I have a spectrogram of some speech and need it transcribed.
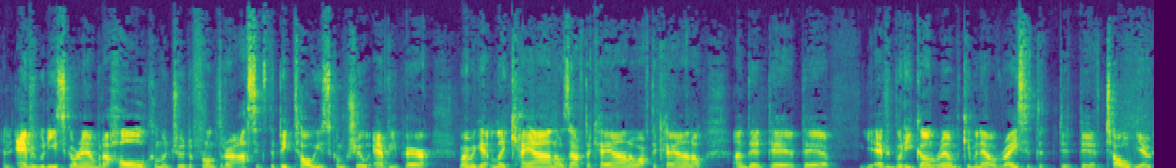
and everybody used to go around with a hole coming through the front of their Asics. The big toe used to come through every pair. Remember getting like Kayanos after Kayano after Kayano, and the the the everybody going around giving out races the, the, the toe out.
